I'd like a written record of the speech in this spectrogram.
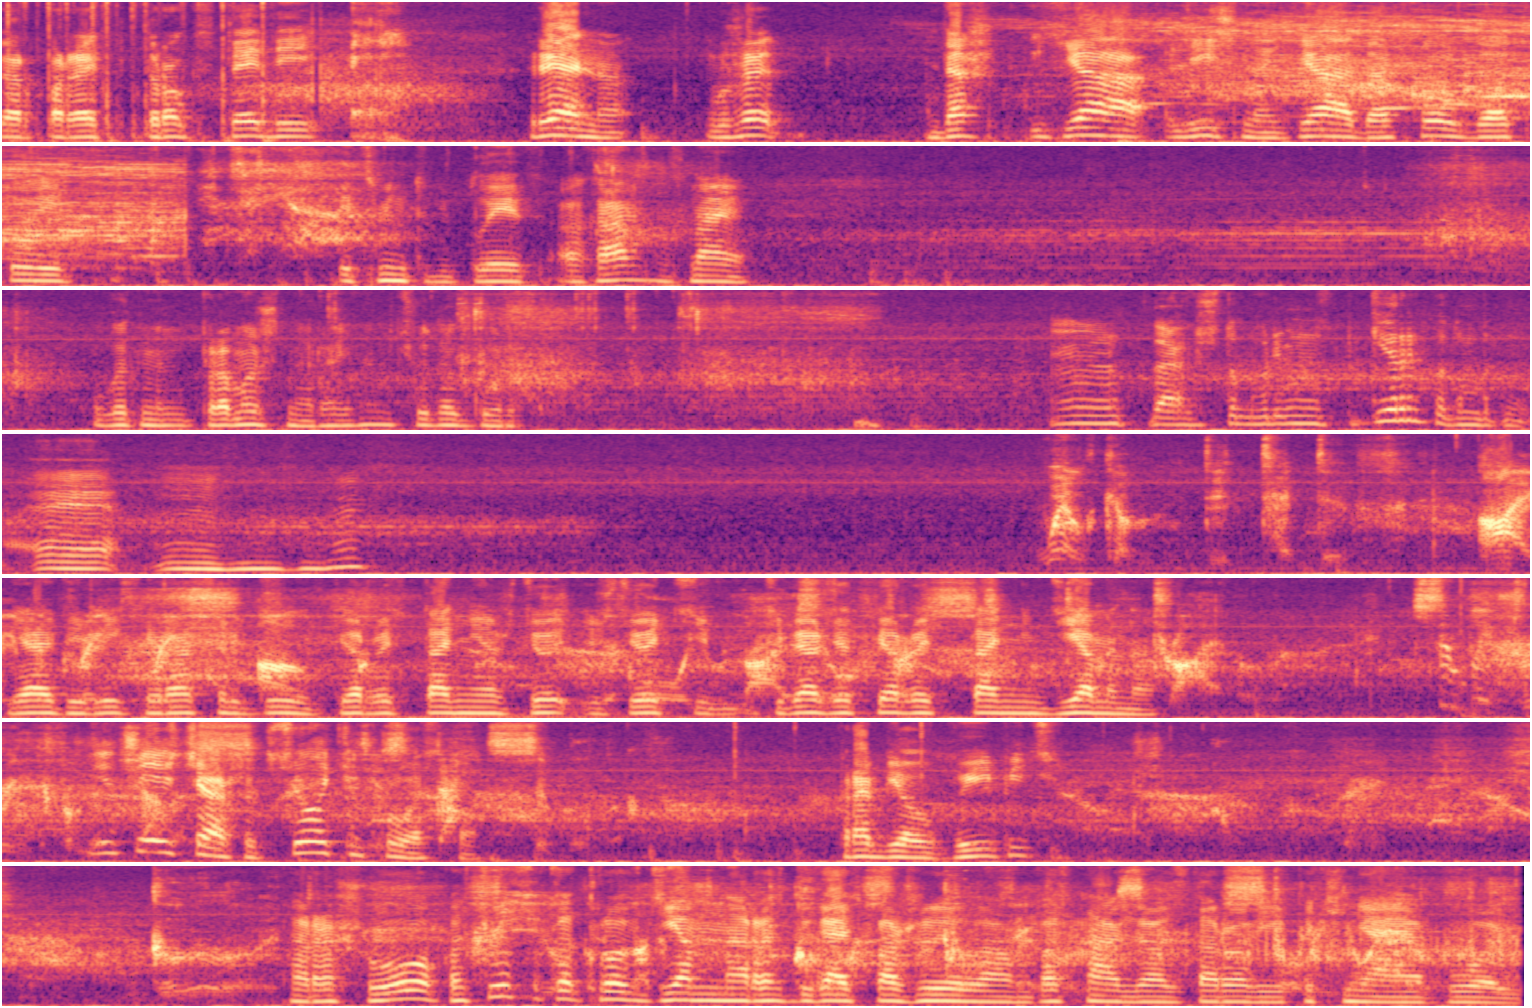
Corporate, Rocksteady. Реально, уже даже я лично, я дошел до той It's meant to be played. Ага, знаю. Вот промышленный район, чудо-город. Так, чтобы временно спикировать, потом... потом э, угу. Я великий Рассель Гул. Первое испытание ждет, ждет тебя ждет первое испытание демона. И пей чашу, все очень просто. Пробел выпить. Хорошо, почувствуй, как кровь демона разбегать по жилам, восстанавливая здоровье и подчиняя боль.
